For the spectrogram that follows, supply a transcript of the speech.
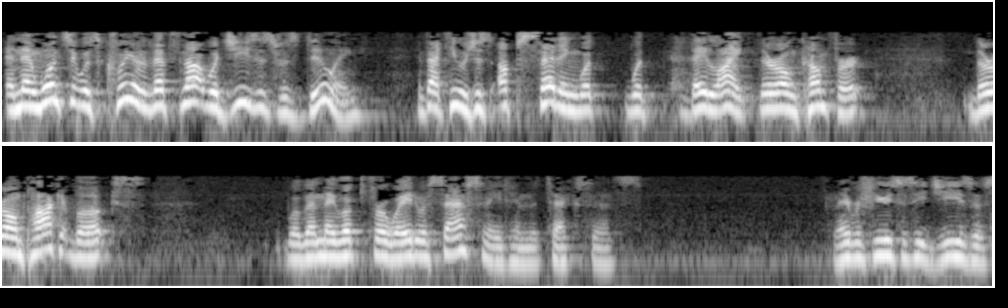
And then once it was clear that that's not what Jesus was doing, in fact, he was just upsetting what, what they liked, their own comfort, their own pocketbooks, well, then they looked for a way to assassinate him, the text says. They refused to see Jesus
